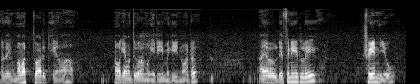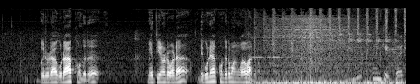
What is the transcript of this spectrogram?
ඇ මමත් වාට කියනවා මම කැමතිවා මගේ ටීම එක ඉන්නවාට අයල් ඩෙෆිනීටලි ට්‍රේන් යු ඔයටඩා ගොඩාක් හොඳට මේ තියනට වඩා දෙගුණයක් හොඳට මංවා හදනවා. තැකෝච්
